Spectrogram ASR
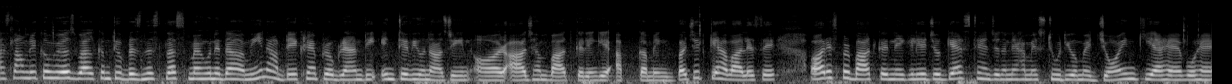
السلام علیکم viewers welcome to business plus میں ہوں ندا امین آپ دیکھ رہے ہیں پروگرام دی انٹرویو ناظرین اور آج ہم بات کریں گے اپ کمنگ بجٹ کے حوالے سے اور اس پر بات کرنے کے لیے جو گیسٹ ہیں جنہوں نے ہمیں اسٹوڈیو میں جوائن کیا ہے وہ ہیں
